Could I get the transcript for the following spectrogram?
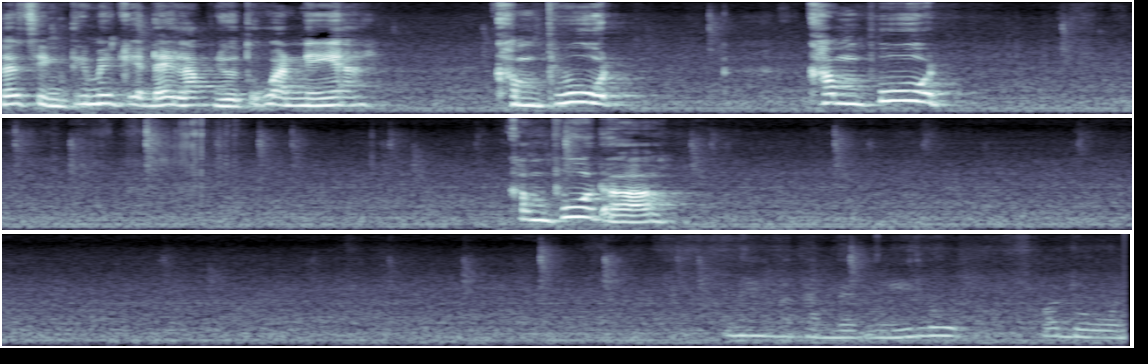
และสิ่งที่ไม่เกดได้รับอยู่ทุกวันนี้อะคำพูดคำพูดคำพูดเหรอแม่มาทำแบบนี้ลูกก็โดน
